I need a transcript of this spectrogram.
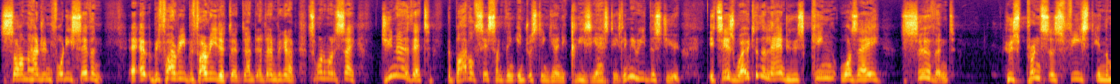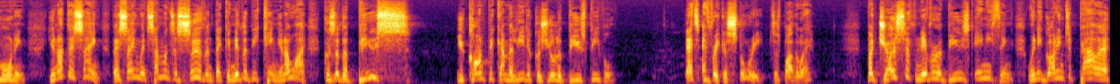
Psalm 147. Uh, before I read, before I read it, uh, don't bring it up. So what I want to say, do you know that the Bible says something interesting here in Ecclesiastes? Let me read this to you. It says, Woe to the land whose king was a servant, whose princes feast in the morning. You know what they're saying? They're saying when someone's a servant, they can never be king. You know why? Because of abuse. You can't become a leader because you'll abuse people. That's Africa's story, just by the way. But Joseph never abused anything. When he got into power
